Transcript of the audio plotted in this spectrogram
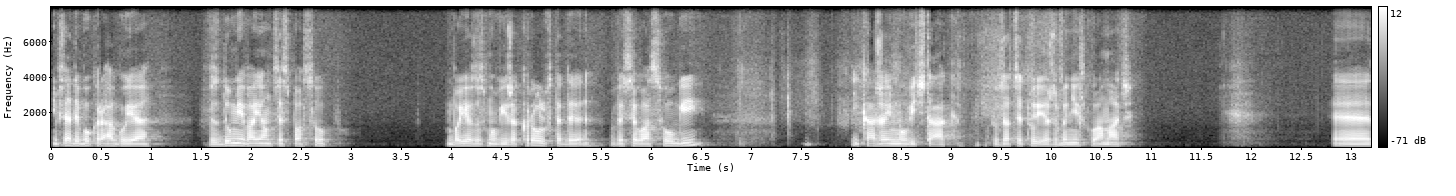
I wtedy Bóg reaguje w zdumiewający sposób, bo Jezus mówi, że król wtedy wysyła sługi i każe im mówić tak. Tu zacytuję, żeby nie skłamać. E,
